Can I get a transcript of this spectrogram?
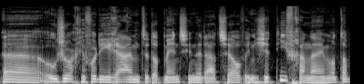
uh, hoe zorg je voor die ruimte dat mensen inderdaad zelf initiatief gaan nemen? Want dat,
